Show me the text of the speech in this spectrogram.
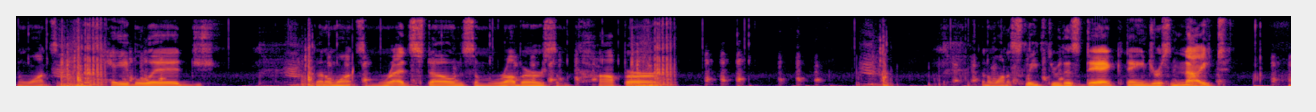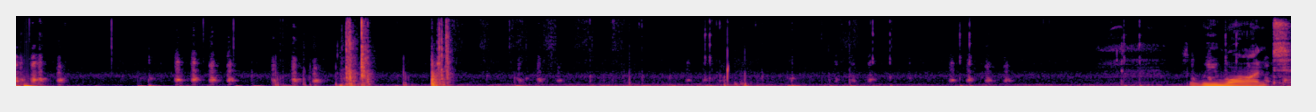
Gonna want some cableage. Gonna want some redstone, some rubber, some copper. Gonna want to sleep through this dank, dangerous night. So we want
